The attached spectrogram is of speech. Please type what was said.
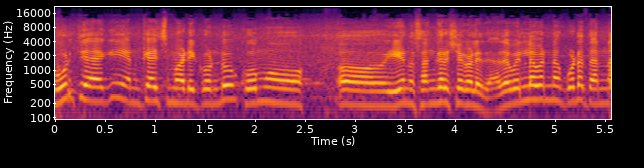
ಪೂರ್ತಿಯಾಗಿ ಎನ್ಕ್ಯಾಚ್ ಮಾಡಿಕೊಂಡು ಕೋಮು ಏನು ಸಂಘರ್ಷಗಳಿದೆ. ಅದೆಲ್ಲವನ್ನು ಕೂಡ ತನ್ನ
